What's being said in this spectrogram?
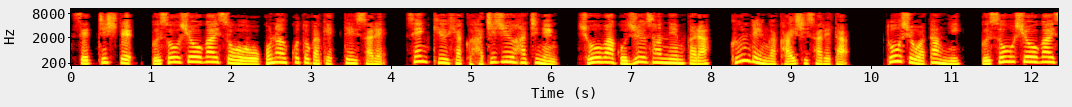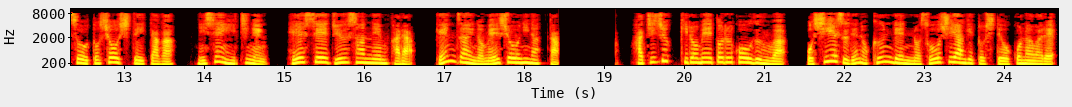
設置して武装障害走を行うことが決定され、1988年、昭和53年から訓練が開始された。当初は単に武装障害走と称していたが、2001年、平成13年から現在の名称になった。80km 行軍は、オシエスでの訓練の総仕上げとして行われ、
